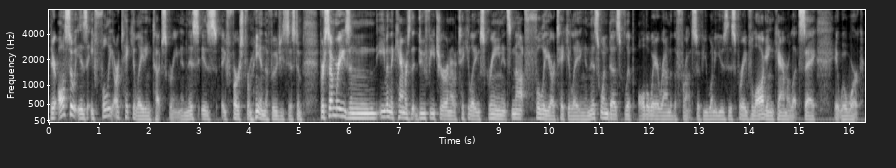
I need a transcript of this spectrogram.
There also is a fully articulating touchscreen, and this is a first for me in the Fuji system. For some reason, even the cameras that do feature an articulating screen, it's not fully articulating, and this one does flip all the way around to the front. So if you want to use this for a vlogging camera, let's say, it will work.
